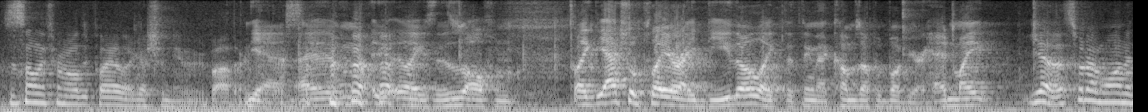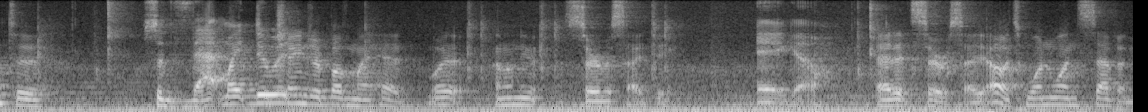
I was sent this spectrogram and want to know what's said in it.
Is this only for multiplayer? Like I shouldn't even be bothering. Yeah. this. I, like I said, this is all from. Like the actual player ID though, like the thing that comes up above your head might. yeah, that's what I wanted to So that might do it. change above my head. What? I don't even. Service ID. There you go. Edit service ID. Oh, it's 117.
